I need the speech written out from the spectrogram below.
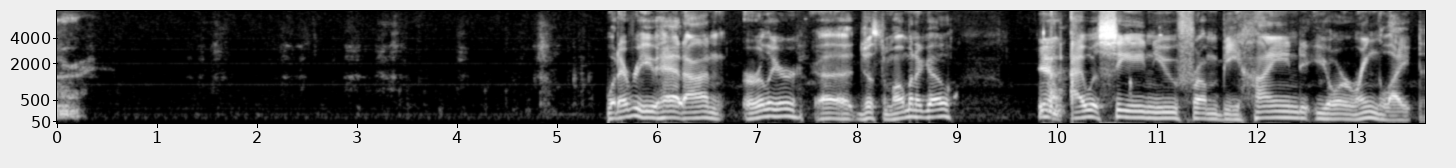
All right. Whatever you had on earlier, uh, just a moment ago, Yeah. I was seeing you from behind your ring light.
